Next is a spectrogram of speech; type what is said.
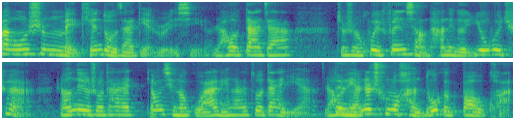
办公室每天都在点瑞幸，然后大家就是会分享他那个优惠券，然后那个时候他还邀请了谷爱凌来做代言，然后连着出了很多个爆款，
